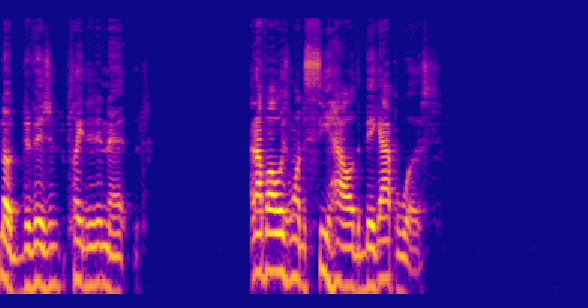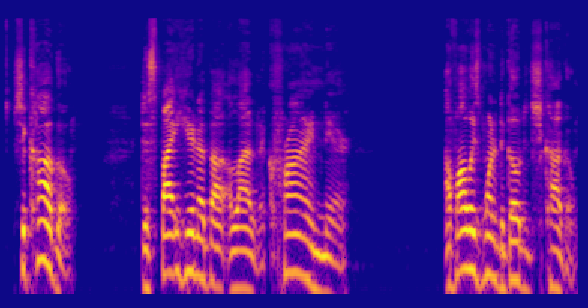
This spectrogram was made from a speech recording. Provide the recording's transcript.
No, Division played it in that, and I've always wanted to see how the Big Apple was. Chicago, despite hearing about a lot of the crime there, I've always wanted to go to Chicago.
